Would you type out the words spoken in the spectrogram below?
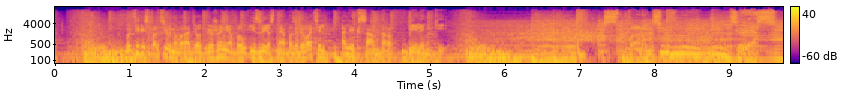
В эфире спортивного радиодвижения был известный обозреватель Александр Беленький. Спортивный интерес.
